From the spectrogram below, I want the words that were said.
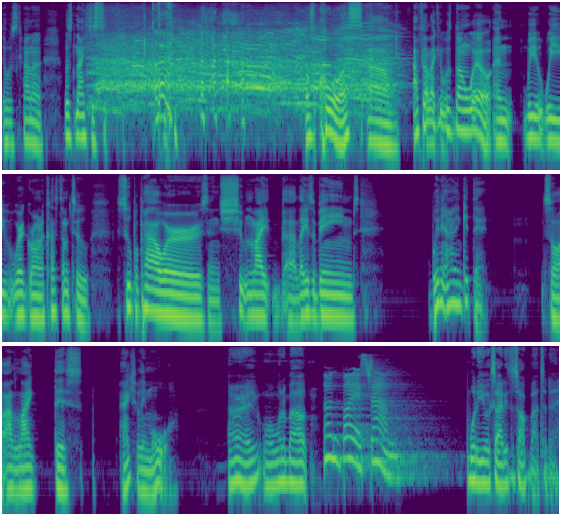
it was kind of it was nice to see. of course, um, I felt like it was done well, and we we we're grown accustomed to superpowers and shooting light uh, laser beams. We didn't. I didn't get that, so I like this actually more. All right. Well, what about unbiased Dan, what are you excited to talk about today?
